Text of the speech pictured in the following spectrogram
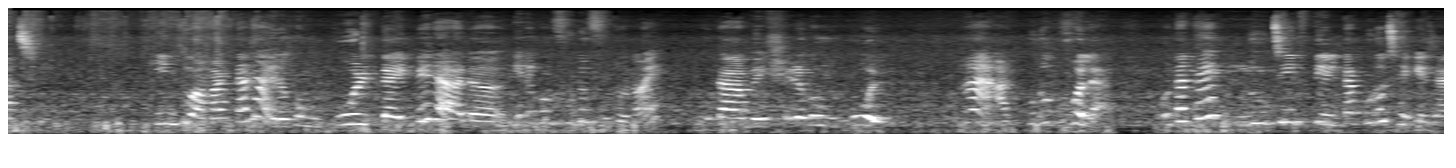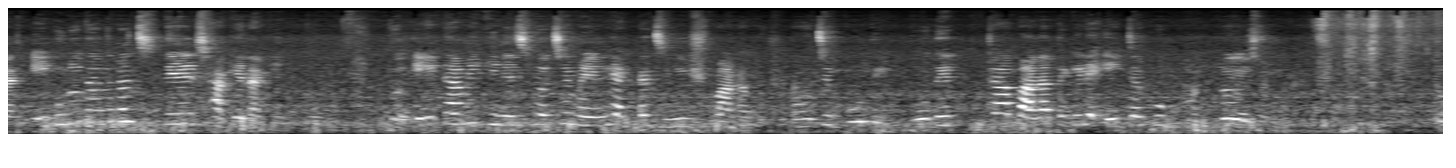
আছে, কিন্তু আমারটা না এরকম গোল টাইপের আর এরকম ফুটো ফুটো নয়। ওটা বেশ এরকম গোল হ্যাঁ আর পুরো খোলা, ওটাতে লুচির তেলটা পুরো ছেকে যায়। এইগুলোতে অতটা তেল ছাকে না কিন্তু। তো এইটা আমি কিনেছি হচ্ছে মেনলি একটা জিনিস বানাবো, সেটা হচ্ছে বোঁদে। বোঁদেরটা বানাতে গেলে এইটা খুব প্রয়োজন। তো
